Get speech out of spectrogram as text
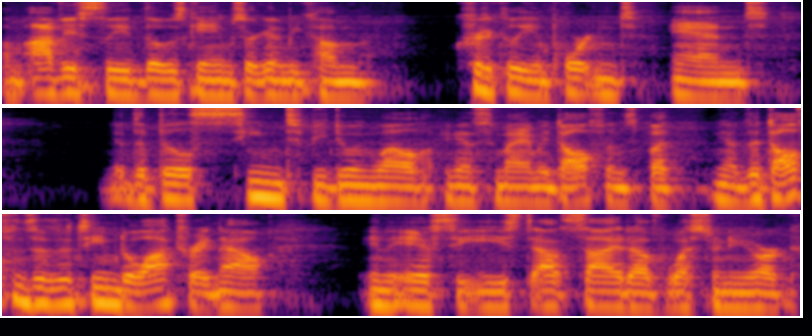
um, obviously those games are going to become critically important and the Bills seem to be doing well against the Miami Dolphins, but you know the Dolphins are the team to watch right now in the AFC East outside of Western New York.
